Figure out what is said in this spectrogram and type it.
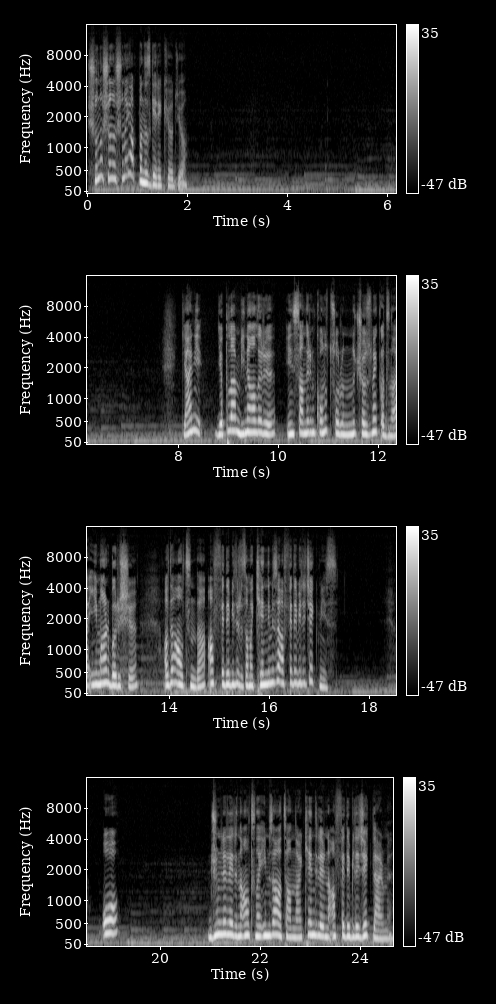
şunu şunu şunu yapmanız gerekiyor diyor. Yani yapılan binaları insanların konut sorununu çözmek adına imar barışı adı altında affedebiliriz ama kendimizi affedebilecek miyiz? O cümlelerin altına imza atanlar kendilerini affedebilecekler mi?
